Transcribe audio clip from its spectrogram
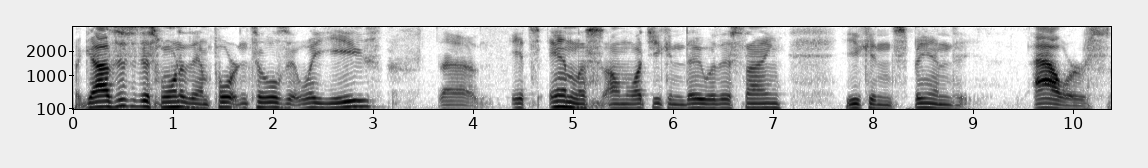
But guys, this is just one of the important tools that we use. Uh, it's endless on what you can do with this thing. You can spend hours.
